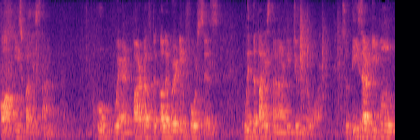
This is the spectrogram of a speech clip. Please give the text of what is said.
of East Pakistan, who were part of the collaborating forces with the Pakistan army during the war. So these are people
